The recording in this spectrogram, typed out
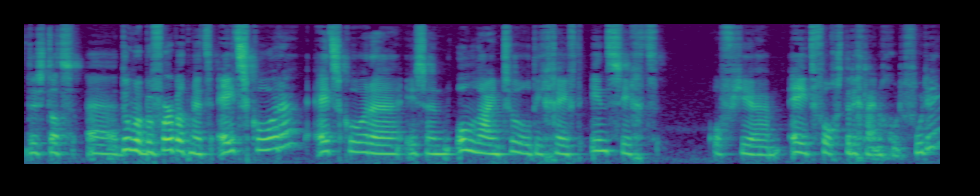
Dus dat uh, doen we bijvoorbeeld met Eetscoren. Eetscoren is een online tool die geeft inzicht of je eet volgens de richtlijnen goede voeding.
